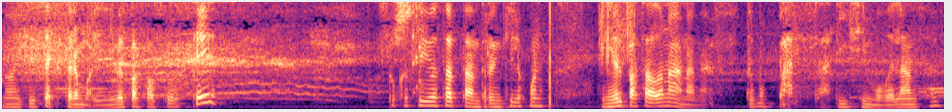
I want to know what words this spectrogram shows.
No, hiciste extremo. El nivel pasado estuvo. ¿Qué? Poco sí iba a estar tan tranquilo. Bueno, el nivel pasado, nada, nada, estuvo pasadísimo de lanza.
